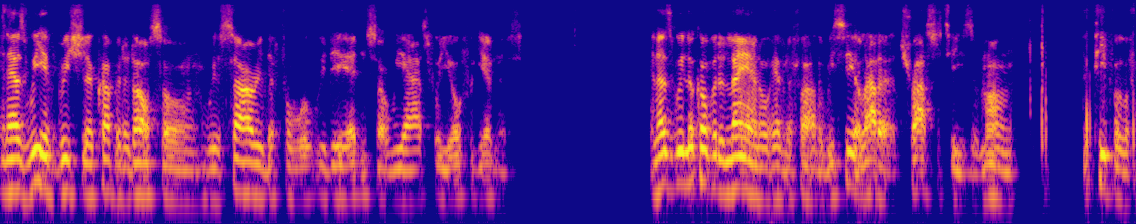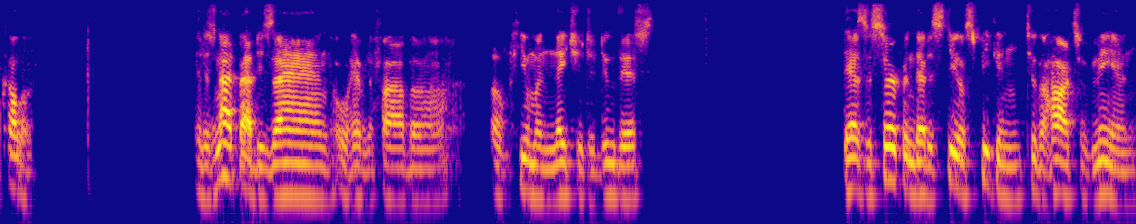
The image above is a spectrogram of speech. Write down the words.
And as we have breached the covenant also, we're sorry for what we did, and so we ask for your forgiveness. And as we look over the land, oh Heavenly Father, we see a lot of atrocities among the people of color. It is not by design, oh Heavenly Father, of human nature to do this. There's a serpent that is still speaking to the hearts of men,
